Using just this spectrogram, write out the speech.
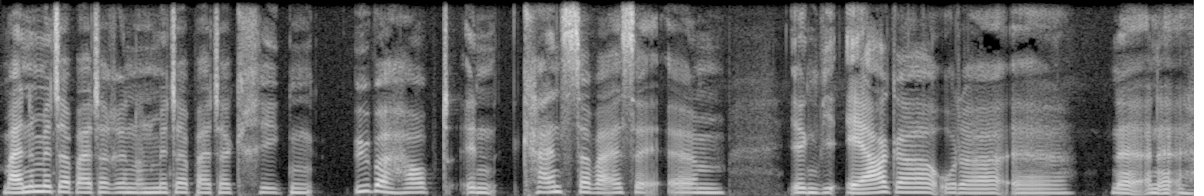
Meine Mitarbeiterinnen und Mitarbeiter kriegen überhaupt in keinster Weise ähm, irgendwie Ärger oder äh, eine, eine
